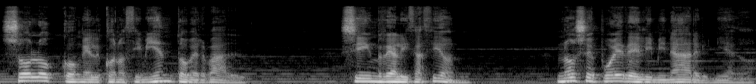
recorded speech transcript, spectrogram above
Solo con el conocimiento verbal, sin realización, no se puede eliminar el miedo.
